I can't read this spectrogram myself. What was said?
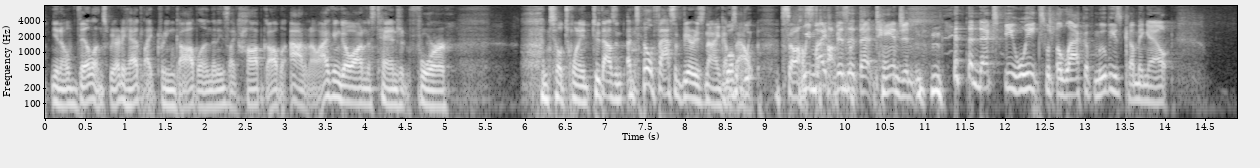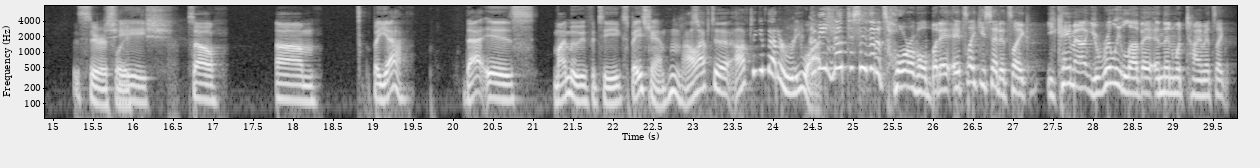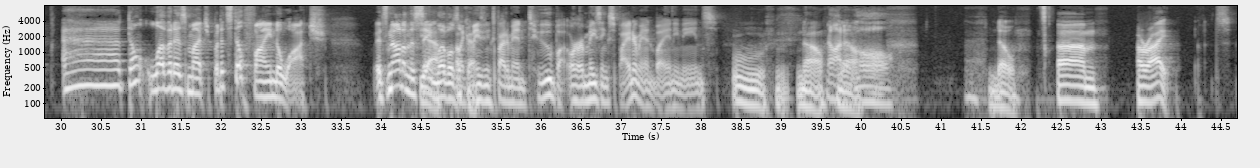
you know villains. We already had like Green Goblin, then he's like Hobgoblin. I don't know. I can go on this tangent for until 20, 2000 until Fast and Furious 9 comes Well, out. so I'll we might visit that tangent in the next few weeks with the lack of movies coming out. seriously. Sheesh. So, um, but yeah, that is my movie fatigue. Space Jam. Hmm, I'll have to. I'll have to give that a rewatch. I mean, not to say that it's horrible, but it, it's like you said, it's like you came out, you really love it, and then with time, it's like, ah, don't love it as much, but it's still fine to watch. It's not on the same Yeah, level as like. Amazing Spider-Man Two, or Amazing Spider-Man by any means. Ooh, no, Not no, at all. No. Um. All right.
